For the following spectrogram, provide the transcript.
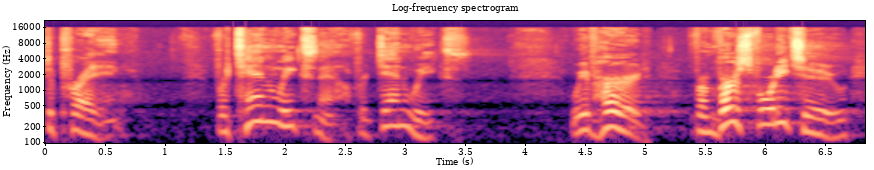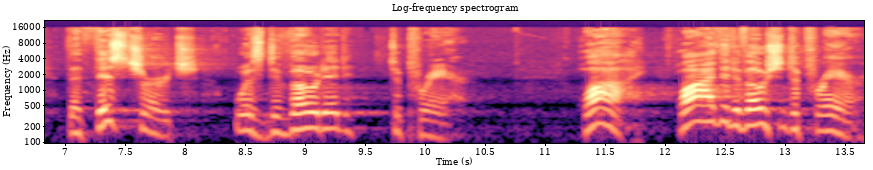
to praying. For 10 weeks now, for 10 weeks, we've heard from verse 42 that this church was devoted to prayer. Why? Why the devotion to prayer?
